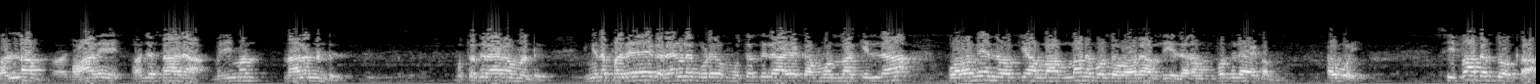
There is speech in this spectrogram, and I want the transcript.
വെള്ളം പാൽ പഞ്ചസാര മിനിമം നാലെണ്ണുണ്ട്. മൊത്തത്തിലായ കമ്മുണ്ട് ഇങ്ങനെ പല ഘടകങ്ങളെ കൂടെ മൊത്തത്തിലായ കമ്മുണ്ടാക്കില്ല പുറമേ നോക്കിയ അള്ളാനെ പോലത്തെ വേറെ അന്തിയില്ല അത് മുപ്പത്തിലായ കമ്മു അത് പോയി. സിഫാത്ത് എടുത്ത് നോക്കാം.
